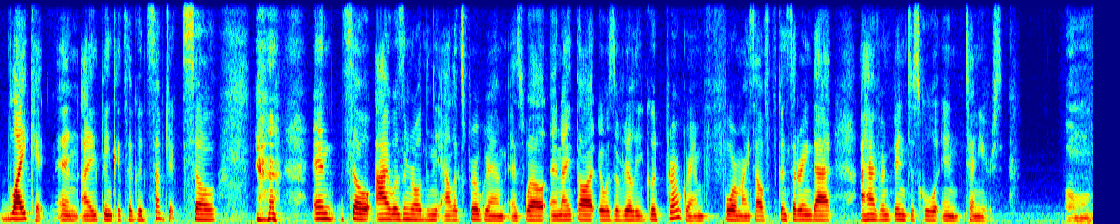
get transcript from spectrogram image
like it and I think it's a good subject. So And so I was enrolled in the ALEKS program as well, and I thought it was a really good program for myself, considering that I haven't been to school in 10 years. Um,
